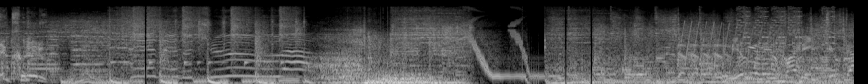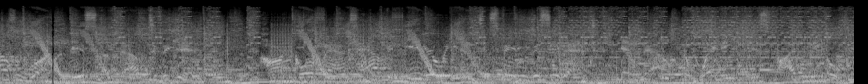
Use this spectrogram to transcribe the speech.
てくれる2001 is about to begin. Hardcore fans have been eagerly anticipating this event, and now the waiting is finally over.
